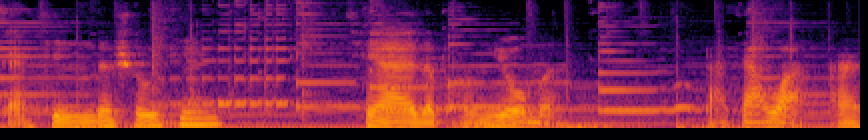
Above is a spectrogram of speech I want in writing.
感谢您的收听，亲爱的朋友们，大家晚安。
